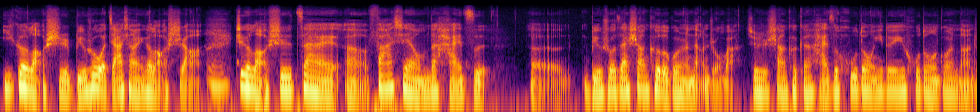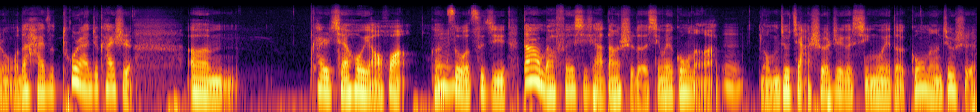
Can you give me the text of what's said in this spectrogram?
一个老师，比如说我假想一个老师啊，嗯这个老师在呃发现我们的孩子。呃，比如说在上课的过程当中吧，就是上课跟孩子互动一对一互动的过程当中，我的孩子突然就开始，嗯、开始前后摇晃，可能自我刺激。当然，我们要分析一下当时的行为功能啊。嗯，那我们就假设这个行为的功能就是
